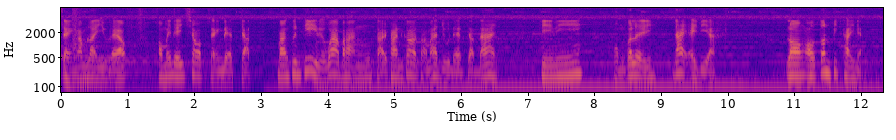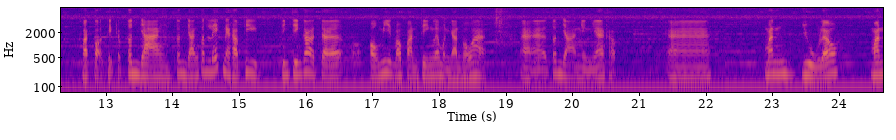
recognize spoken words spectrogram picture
แสงลำไรอยู่แล้ว เขาไม่ได้ชอบแสงแดดจัด บางพื้นที่หรือว่าบางสายพันธุ์ก็สามารถอยู่แดดจัดได้ ทีนี้ผมก็เลยได้ไอเดีย ลองเอาต้นพริกไทยเนี่ย มาเกาะติดกับต้นยาง ต้นยางต้นเล็กนะครับที่จริง ๆ ก็จะเอามีดมาฟันทิ้งแล้วเหมือนกัน เพราะว่าต้นยางอย่างเงี้ยครับมันอยู่แล้วมัน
